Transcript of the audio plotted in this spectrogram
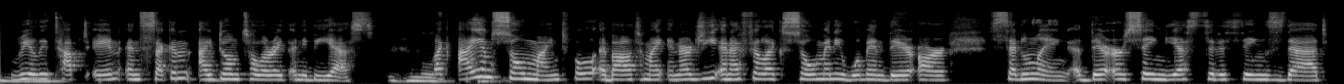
mm-hmm. really tapped in and second i don't tolerate any bs mm-hmm. like i am so mindful about my energy and i feel like so many women there are settling they are saying yes to the things that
